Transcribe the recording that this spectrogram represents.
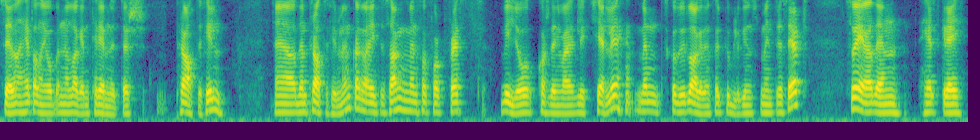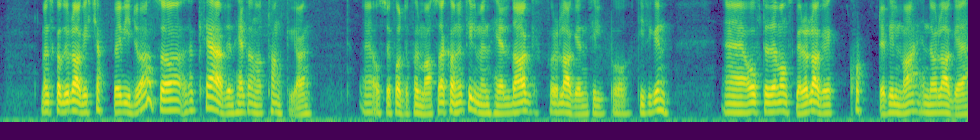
så er det en helt annen jobb enn å lage en treminutters pratefilm. Eh, Den pratefilmen kan være interessant, men for folk flest vil jo kanskje den være litt kjedelig. Men skal du lage den for publikum som er interessert, så er den helt grei. Men skal du lage kjappe videoer, så, så krever det en helt annen tankegang. Eh, også i forhold til format. Så jeg kan jo filme en hel dag for å lage en film på ti sekunder. Eh, og ofte er det vanskeligere å lage korte filmer enn det å lage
